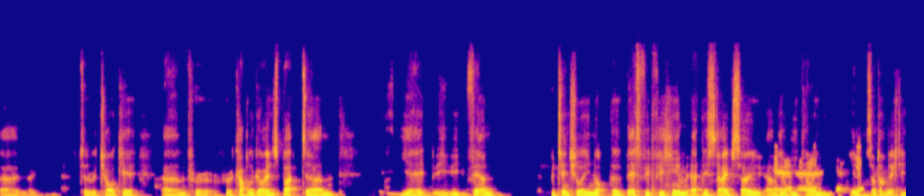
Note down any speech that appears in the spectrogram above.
uh, sort of a childcare um, for for a couple of goes, but um, yeah, he found potentially not the best fit for him at this stage. So um, he'll be going yeah. sometime next year.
